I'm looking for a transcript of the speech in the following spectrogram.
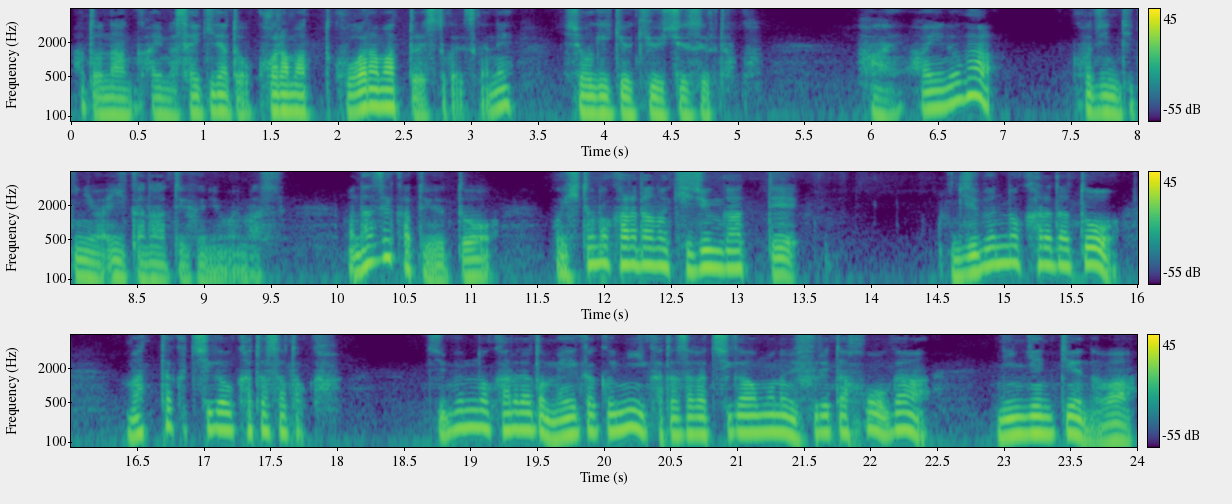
あとなんか今最近だとコアラマット、コアラマットレスとかですかね。衝撃を吸収するとか。はい。ああいうのが、個人的にはいいかなというふうに思います。まあ、なぜかというと、これ人の体の基準があって、自分の体と全く違う硬さとか自分の体と明確に硬さが違うものに触れた方が人間っていうのは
